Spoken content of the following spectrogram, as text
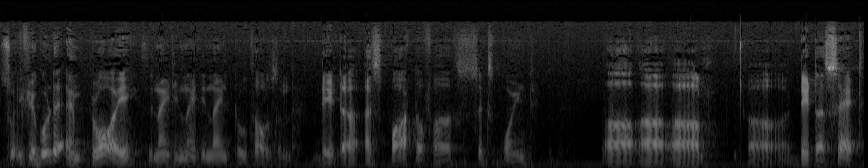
So, if you're going to employ the 1999 2000 data as part of a six point uh, uh, uh, data set,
